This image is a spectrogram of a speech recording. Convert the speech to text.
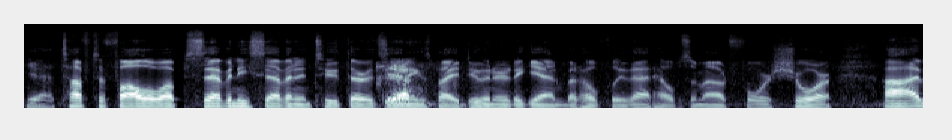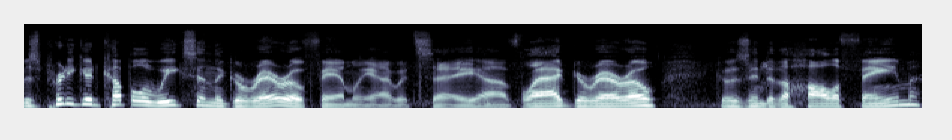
Yeah, tough to follow up 77 and two thirds yeah. innings by doing it again, but hopefully that helps him out for sure. Uh, it was a pretty good couple of weeks in the Guerrero family, I would say. Uh, Vlad Guerrero goes into the Hall of Fame.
